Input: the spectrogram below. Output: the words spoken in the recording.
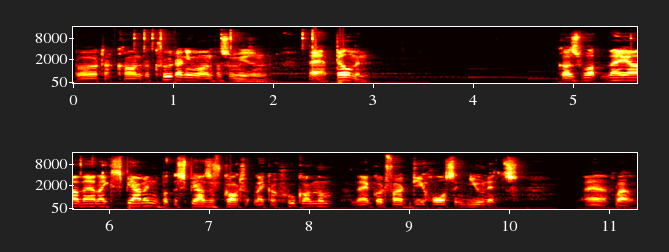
But I can't recruit anyone for some reason. There, Billmen. Because what they are, they're like spearmen, but the spears have got like a hook on them. They're good for dehorsing units. Uh, well,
